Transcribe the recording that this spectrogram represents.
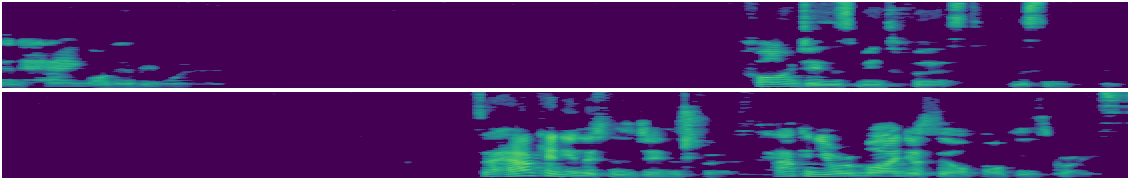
and hang on every word. Following Jesus means first listening to him. So how can you listen to Jesus first? How can you remind yourself of his grace?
